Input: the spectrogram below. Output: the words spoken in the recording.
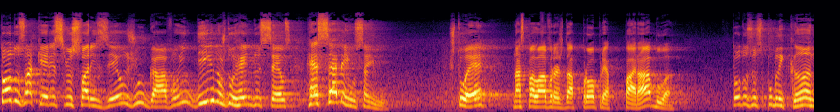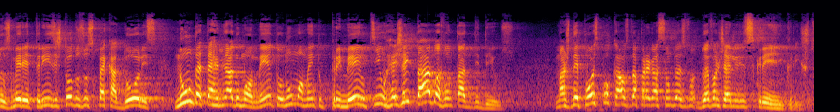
todos aqueles que os fariseus julgavam indignos do reino dos céus, recebem o Senhor. Isto é, nas palavras da própria parábola, todos os publicanos, meretrizes, todos os pecadores, num determinado momento, ou num momento primeiro, tinham rejeitado a vontade de Deus. Mas depois, por causa da pregação do Evangelho, eles creem em Cristo.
